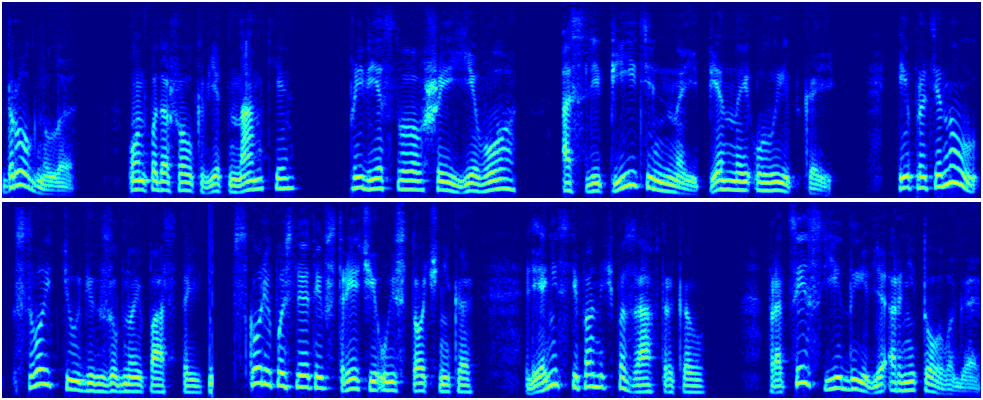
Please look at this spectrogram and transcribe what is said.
дрогнуло. Он подошел к вьетнамке, приветствовавшей его ослепительной пенной улыбкой, и протянул свой тюбик зубной пастой. Вскоре после этой встречи у источника Леонид Степанович позавтракал. Процесс еды для орнитолога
